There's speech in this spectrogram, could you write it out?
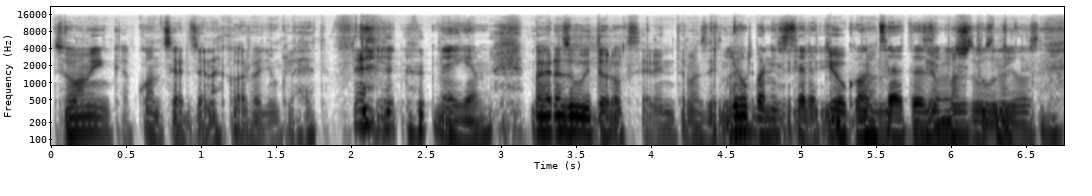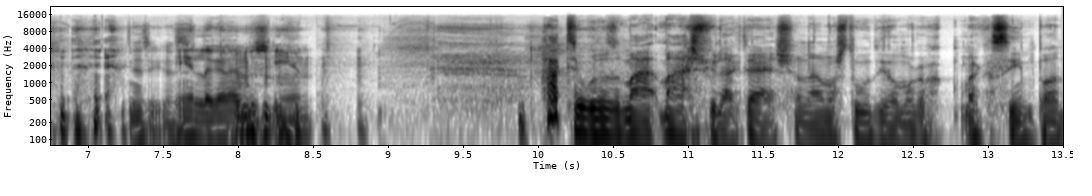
Szóval mi inkább koncertzenekar vagyunk lehet. Igen. Bár az új dolog szerintem azért Jobban is szeretünk jobban, koncertezni, mint stúdiózni. Ez igaz. Én legalábbis ilyen. Hát jó, az más világ teljesen, nem a stúdió, meg a, meg a színpad.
